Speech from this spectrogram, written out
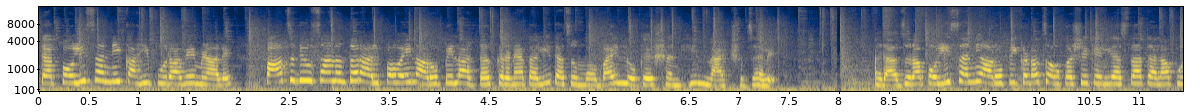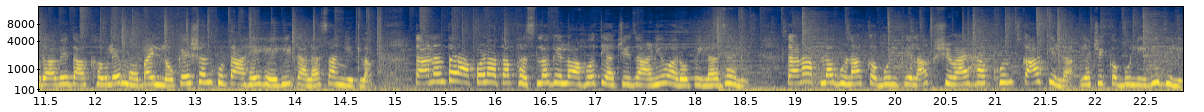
त्यात पोलिसांनी काही पुरावे मिळाले. पाच दिवसानंतर अल्पवयीन आरोपीला अटक करण्यात आली त्याचं मोबाईल लोकेशनही मॅच झाले. राजुरा पोलिसांनी आरोपीकडे चौकशी केली असता त्याला पुरावे दाखवले मोबाईल लोकेशन कुठं आहे हेही त्याला सांगितलं. त्यानंतर आपण आता फसलं गेलो आहोत याची जाणीव आरोपीला झाली. त्यानं आपला गुन्हा कबूल केला. शिवाय हा खून का केला याची कबुलीही दिली.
